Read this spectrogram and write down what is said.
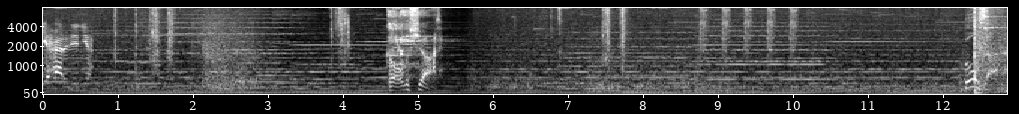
You had it in you. Call the shot. Bullseye!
